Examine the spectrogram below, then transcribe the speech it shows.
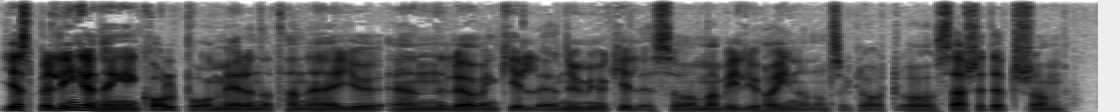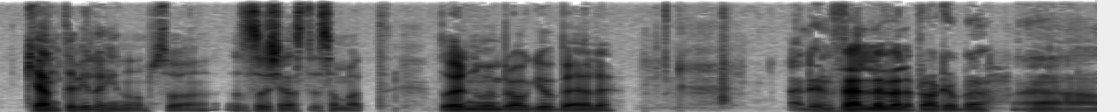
Jesper Lindgren har ingen koll på mer än att han är ju en Lövenkille, en Umeåkille, så man vill ju ha in honom såklart. Och särskilt eftersom Kente vill ha in honom så, så känns det som att då är det nog en bra gubbe, eller? Ja, Det är en väldigt, väldigt bra gubbe. Uh,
